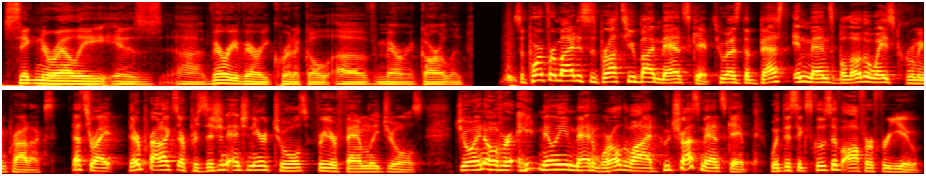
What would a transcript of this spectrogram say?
Signorelli is uh, very, very critical of Merrick Garland. Support for Meidas is brought to you by Manscaped, who has the best in men's below the waist grooming products. That's right, their products are precision engineered tools for your family jewels. Join over 8 million men worldwide who trust Manscaped with this exclusive offer for you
